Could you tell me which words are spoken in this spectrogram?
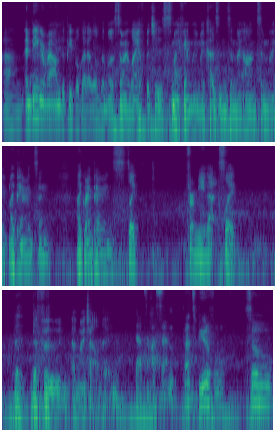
um, and being around the people that I love the most in my life, which is my family, my cousins, and my aunts, and my, my parents, and my grandparents. Like, for me, that's like the the food of my childhood. That's awesome. That's beautiful. So,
